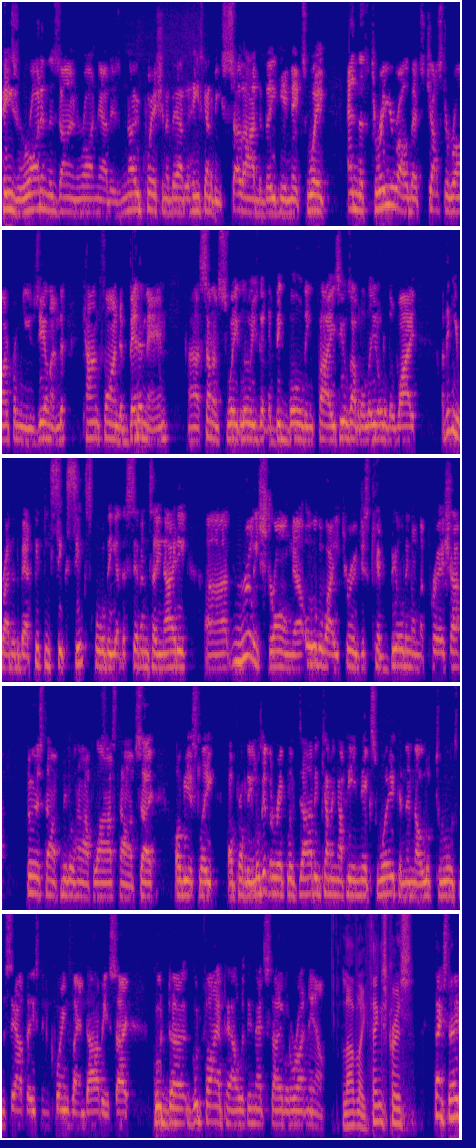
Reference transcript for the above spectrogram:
he's right in the zone right now. There's no question about it. He's going to be so hard to beat here next week. And the three year old that's just arrived from New Zealand can't find a better man. Uh, son of Sweet Louis, got the big balding face. He was able to lead all of the way. I think he rated about 56.6 for the uh, the 1780. Uh, really strong uh, all the way through. Just kept building on the pressure. First half, middle half, last half. So obviously they'll probably look at the Redcliffe Derby coming up here next week, and then they'll look towards the southeastern Queensland Derby. So good uh, good firepower within that stable right now. Lovely. Thanks, Chris. Thanks, Steve.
